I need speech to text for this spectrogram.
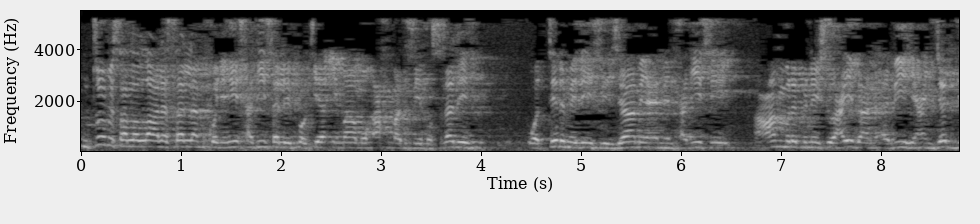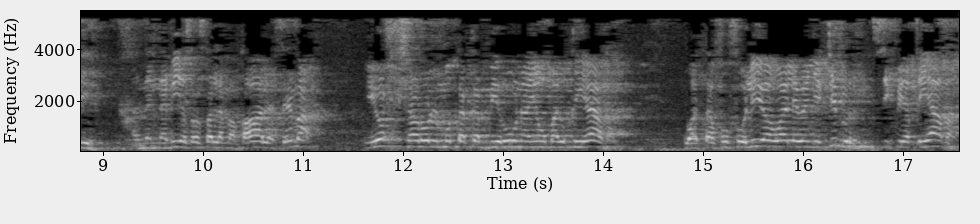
mtume sallallahu alaihi wasallam kwenye hii hadithi alipokea imamu Ahmad fi musnadihi والترمذي في جامع من حديث عمرو بن شعيب عن أبيه عن جده أن النبي صلى الله عليه وسلم قال سمع يحشر المتكبرون يوم القيامة wenye kibr siku ya kiyama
